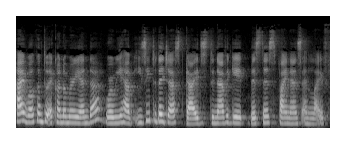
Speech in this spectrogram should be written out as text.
Hi, welcome to Economerienda, where we have easy to digest guides to navigate business, finance, and life.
